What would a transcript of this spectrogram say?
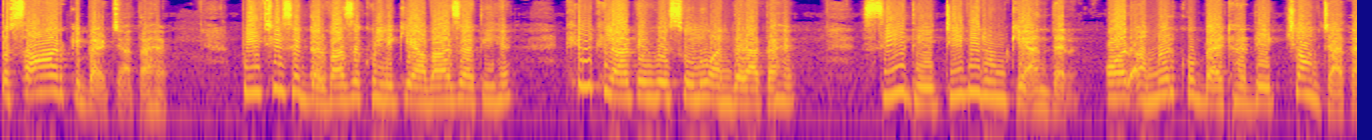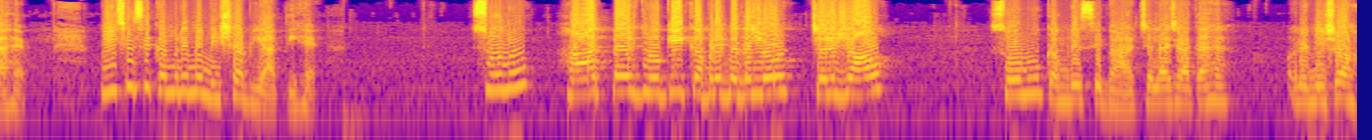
पसार के बैठ जाता है। पीछे से दरवाज़ा खुलने की आवाज़ आती है। खिलखिलाते हुए सोनू अंदर आता है। सीधे टीवी रूम के अंदर और अमर को बैठा देख चौंक जाता है। पीछे से कमरे में निशा भी आती है। सोनू, हाथ पैर धो के कपड़े बदल लो, चले जाओ। सोनू कमरे से बाहर चला जाता है। अरे निशा,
